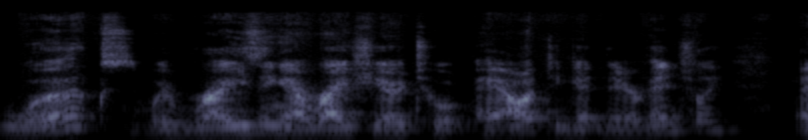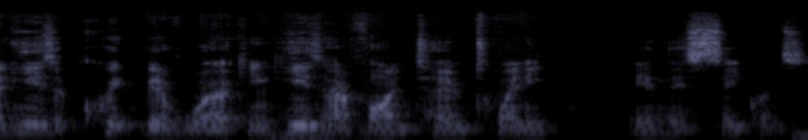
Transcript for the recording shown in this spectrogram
works. We're raising our ratio to a power to get there eventually. And here's a quick bit of working. Here's how to find term 20 in this sequence.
